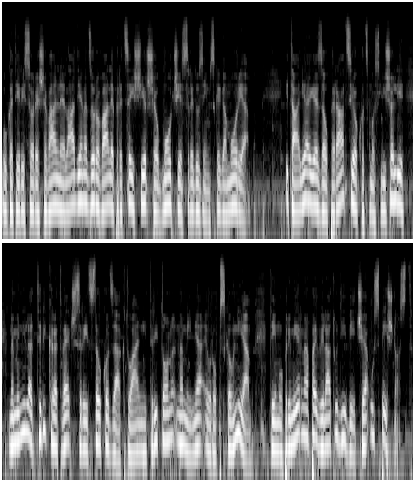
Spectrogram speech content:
v kateri so reševalne ladje nadzorovale precej širše območje Sredozemskega morja. Italija je za operacijo, kot smo slišali, namenila trikrat več sredstev kot za aktualni Triton namenja Evropska unija. Temu primerna pa je bila tudi večja uspešnost.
